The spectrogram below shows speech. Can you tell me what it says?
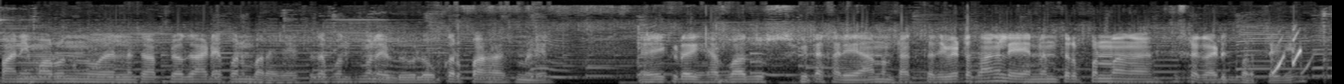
पाणी मारून व्हायला तर आपल्या गाड्या पण भरायच्या त्याचा पण तुम्हाला व्हिडिओ लवकर पाहायला मिळेल. त्या इकडे ह्या बाजूस विटाखाली आणून टाकतात. विटा चांगले आहे. नंतर पण दुसऱ्या गाडीत भरता येईल.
